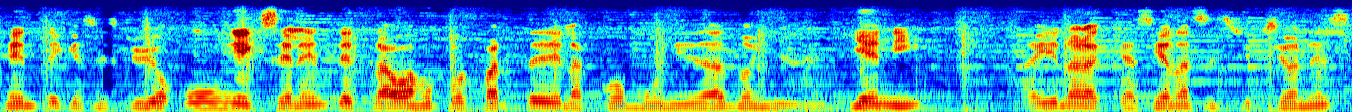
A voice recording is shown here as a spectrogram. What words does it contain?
gente que se inscribió. Un excelente trabajo por parte de la comunidad, doña Jenny. Ahí era la que hacía las inscripciones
